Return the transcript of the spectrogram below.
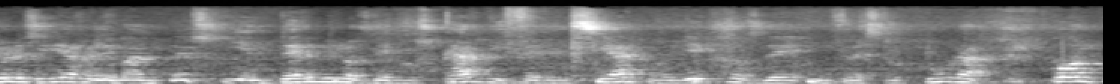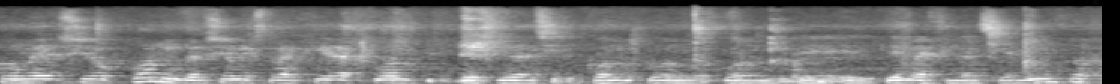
yo les diría relevantes y en términos de buscar diferenciar proyectos de infraestructura con comercio, con inversión extranjera, con, con, eh, el tema de financiamiento,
